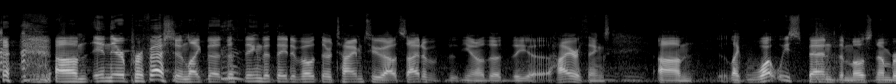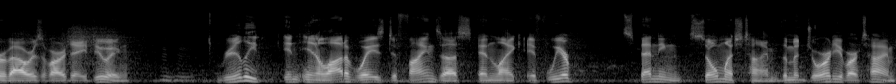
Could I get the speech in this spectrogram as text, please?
um, in their profession, like the the thing that they devote their time to outside of the, you know the the uh, higher things, um, like what we spend the most number of hours of our day doing really in, in a lot of ways defines us and like if we are spending so much time the majority of our time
